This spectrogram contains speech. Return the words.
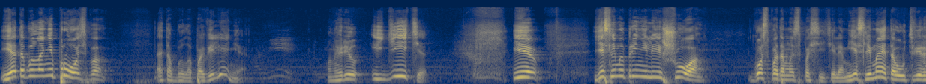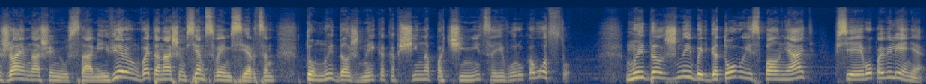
И это была не просьба, это было повеление. Он говорил «идите». И если мы приняли Ишуа Господом и Спасителем, если мы это утверждаем нашими устами и веруем в это нашим всем своим сердцем, то мы должны, как община, подчиниться Его руководству. Мы должны быть готовы исполнять все Его повеления.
